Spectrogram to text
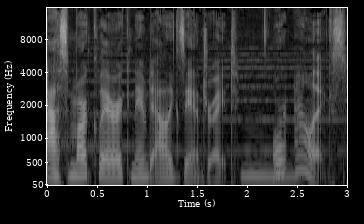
Aasimar cleric named Alexandrite, or Mm. Alex.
